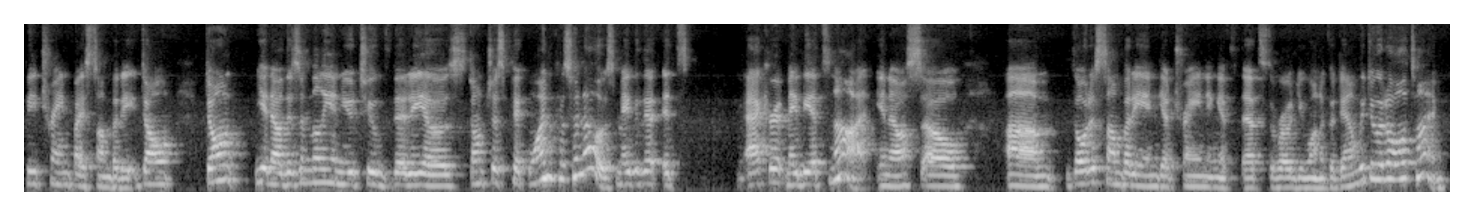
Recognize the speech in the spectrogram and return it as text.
Be trained by somebody. Don't don't you know there's a million youtube videos. Don't just pick one because who knows? Maybe that it's accurate maybe it's not you know? So um, go to somebody and get training if that's the road you want to go down we do it all the time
